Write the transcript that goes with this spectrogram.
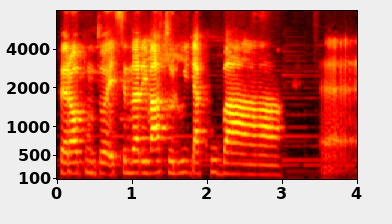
Però appunto essendo arrivato lui da Cuba eh,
